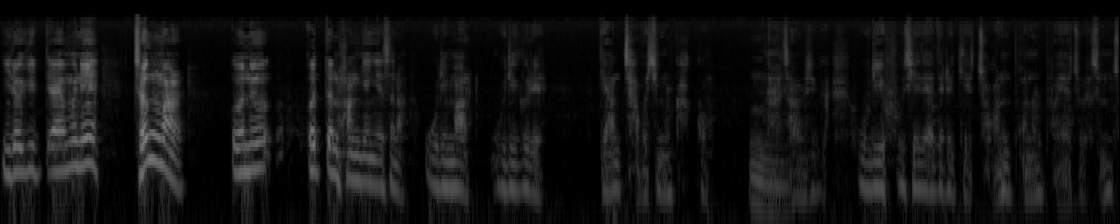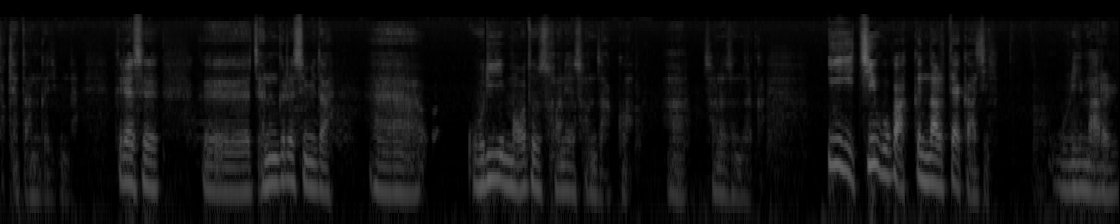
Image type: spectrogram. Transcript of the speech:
이러기 때문에 정말 어느 어떤 환경에서나 우리 말, 우리 글에 대한 자부심을 갖고 네. 아, 자부심, 우리 후세대들에게 좋은 본을 보여주었으면 좋겠다는 것입니다. 그래서 그 저는 그렇습니다. 아, 우리 모두 손에 손잡고 아, 손에 손잡고 이 지구가 끝날 때까지 우리 말을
